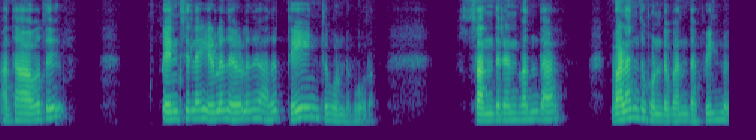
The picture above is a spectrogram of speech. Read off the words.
அதாவது பென்சிலை எழுத எழுத அது தேய்ந்து கொண்டு போகிறோம் சந்திரன் வந்தால் வளர்ந்து கொண்டு வந்த பின்பு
